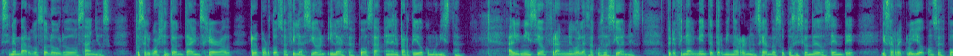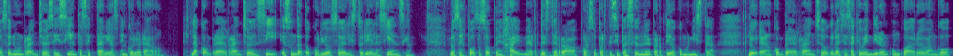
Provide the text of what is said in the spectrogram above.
Sin embargo, solo duró dos años, pues el Washington Times Herald reportó su afiliación y la de su esposa en el Partido Comunista. Al inicio, Frank negó las acusaciones, pero finalmente terminó renunciando a su posición de docente y se recluyó con su esposa en un rancho de 600 hectáreas en Colorado. La compra del rancho en sí es un dato curioso de la historia de la ciencia. Los esposos Oppenheimer, desterrados por su participación en el Partido Comunista, lograron comprar el rancho gracias a que vendieron un cuadro de Van Gogh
